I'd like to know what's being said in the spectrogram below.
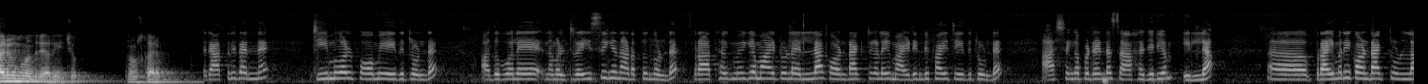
ആരോഗ്യമന്ത്രി അറിയിച്ചു. നമസ്കാരം. രാത്രി തന്നെ ടീമുകൾ ഫോം ചെയ്തിട്ടുണ്ട്. അതുപോലെ നമ്മൾ ട്രേസിംഗ് നടത്തുന്നുണ്ട്. പ്രാഥമികമായിട്ടുള്ള എല്ലാ കോൺടാക്റ്റുകളെയും ഐഡന്റിഫൈ ചെയ്തിട്ടുണ്ട്. ആശങ്കപ്പെടേണ്ട സാഹചര്യം ഇല്ല. പ്രൈമറി കോൺടാക്റ്റ് ഉള്ള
